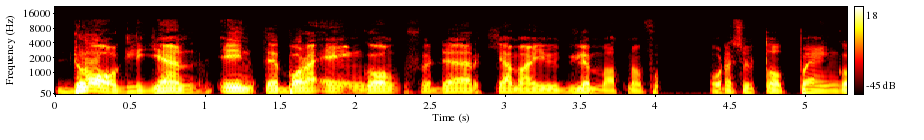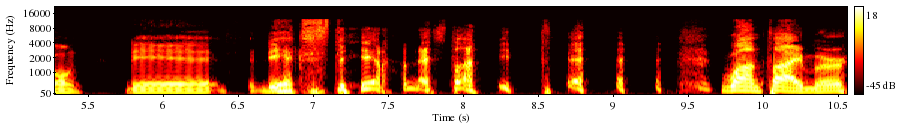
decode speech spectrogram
dagligen. Inte bara en gång, för där kan man ju glömma att man får resultat på en gång. Det, det existerar nästan inte. One-timer.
